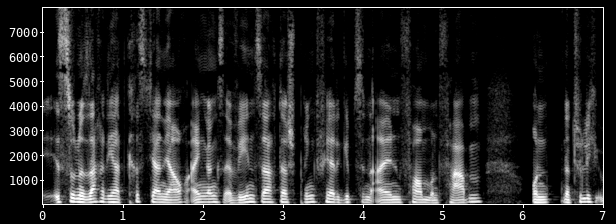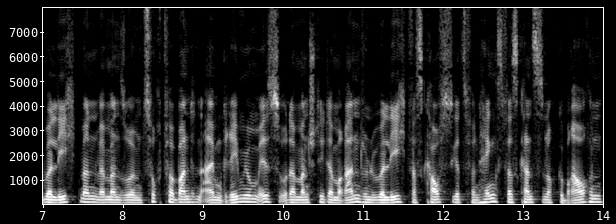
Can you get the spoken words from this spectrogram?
ist so eine Sache, die hat Christian ja auch eingangs erwähnt, sagt er, Springpferde gibt's in allen Formen und Farben. Und natürlich überlegt man, wenn man so im Zuchtverband in einem Gremium ist oder man steht am Rand und überlegt, was kaufst du jetzt von Hengst, was kannst du noch gebrauchen?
